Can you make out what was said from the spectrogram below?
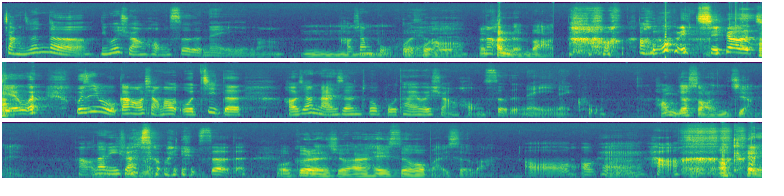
讲真的，你会喜欢红色的内衣吗？嗯，好像不不会那看人吧。好莫名其妙的结尾，不是因为我刚好想到，我记得好像男生都不太会喜欢红色的内衣内裤。好像比较少人讲哎、好，那你喜欢什么颜色的？我个人喜欢黑色或白色吧。哦、o k 好。OK，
